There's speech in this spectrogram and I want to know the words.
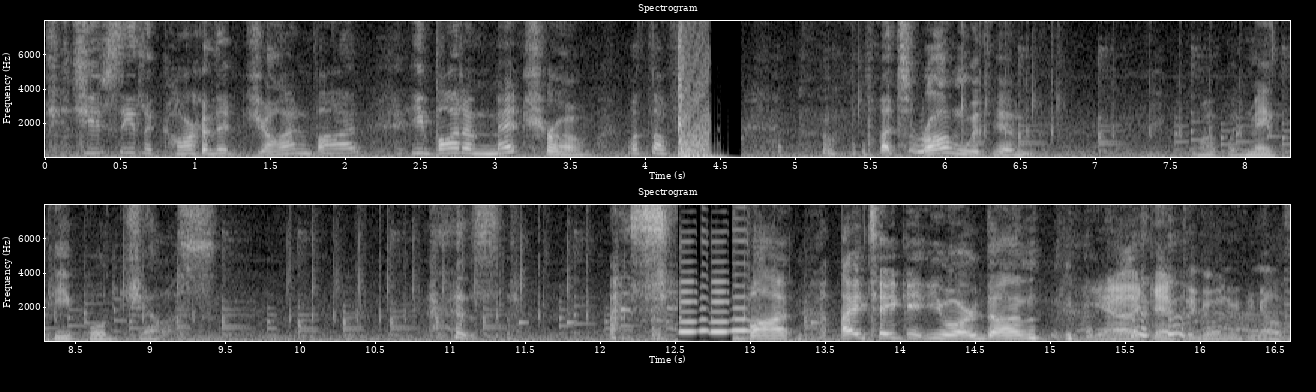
Did you see the car that John bought? He bought a Metro. What the f- What's wrong with him? What would make people jealous? bought. I take it you are done. Yeah, I can't think of anything else.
